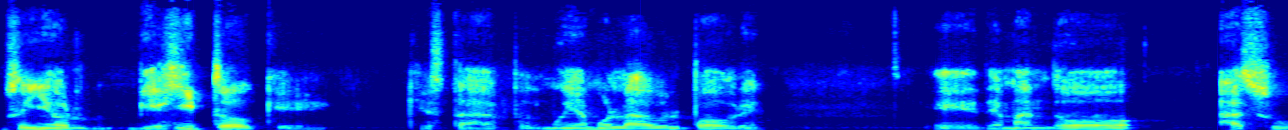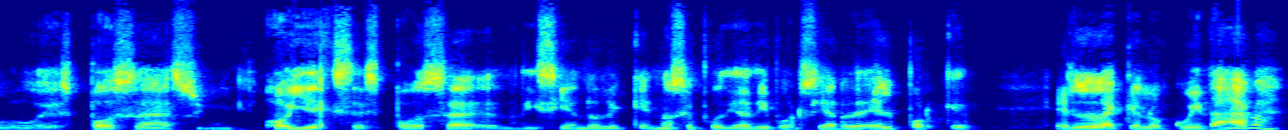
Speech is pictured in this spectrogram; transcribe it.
un señor viejito que, que está pues, muy amolado el pobre, eh, demandó a su esposa, a su hoy ex esposa, diciéndole que no se podía divorciar de él porque él era la que lo cuidaba.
